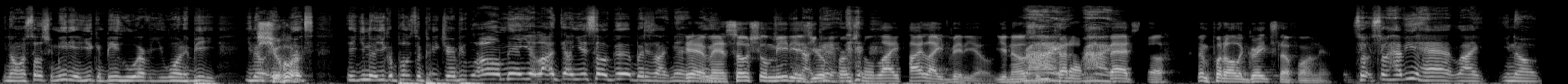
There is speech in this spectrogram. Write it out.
you know, on social media you can be whoever you want to be. You know, sure. it looks, you know, you can post a picture and people, oh man, you're locked down, you're so good. But it's like, man, yeah, really, man, social media is your good. personal life highlight video. You know, right, so you cut out right. bad stuff and put all the great stuff on there. So, so have you had like, you know,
